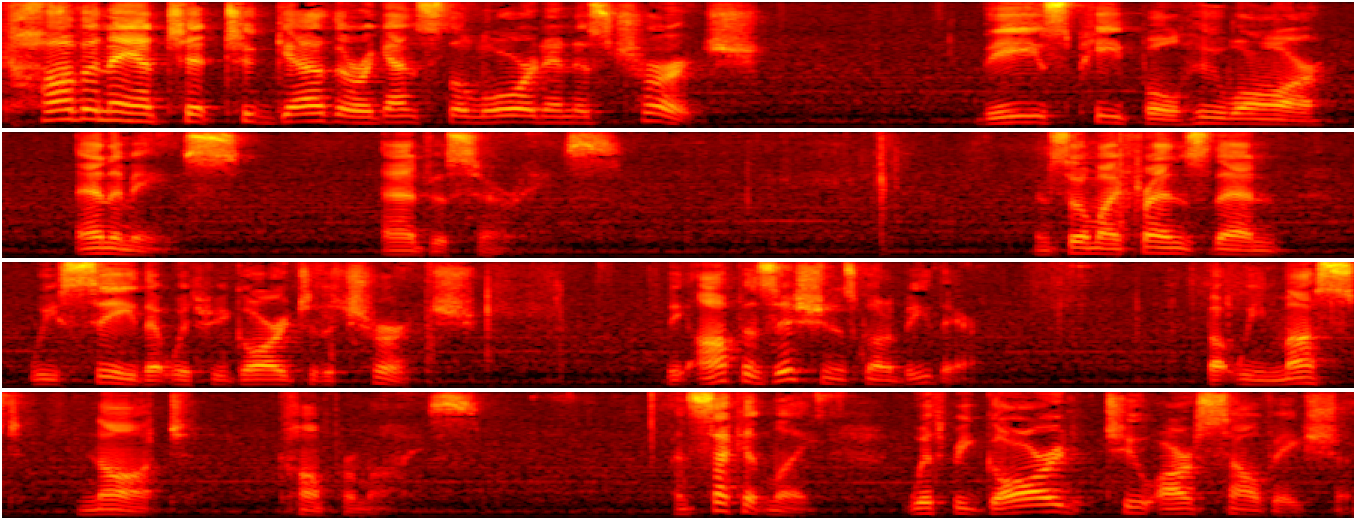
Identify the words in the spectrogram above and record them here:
covenanted together against the Lord and His church. These people who are enemies adversaries. And so, my friends, then, we see that with regard to the church, the opposition is going to be there, but we must not compromise. And secondly, with regard to our salvation,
